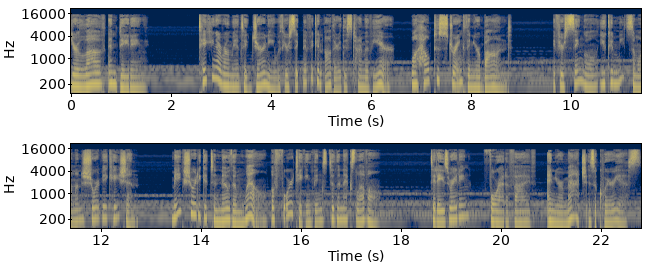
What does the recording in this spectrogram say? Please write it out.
Your love and dating. Taking a romantic journey with your significant other this time of year will help to strengthen your bond. If you're single, you can meet someone on a short vacation. Make sure to get to know them well before taking things to the next level. Today's rating 4 out of 5, and your match is Aquarius.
